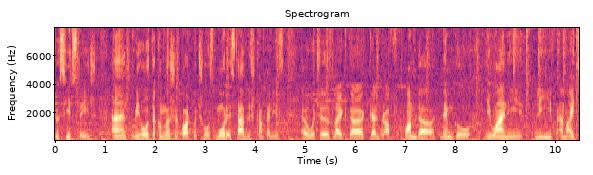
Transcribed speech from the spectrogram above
to seed stage. And we host the commercial park, which hosts more established companies, uh, which is like the caliber of WAMDA, Nymgo, Diwanee, LEAP, MIT,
